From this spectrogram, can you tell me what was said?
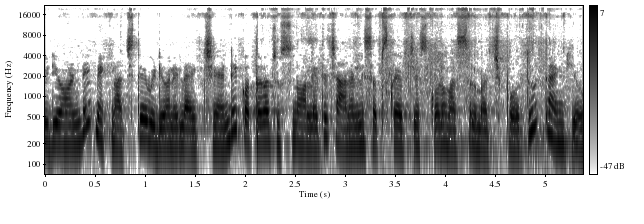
వీడియో అండి. మీకు నచ్చితే వీడియోని లైక్ చేయండి. కొత్తగా చూస్తున్న వాళ్ళైతే ఛానల్ని సబ్స్క్రైబ్ చేసుకోవడం అస్సలు మర్చిపోవద్దు. థ్యాంక్ యూ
